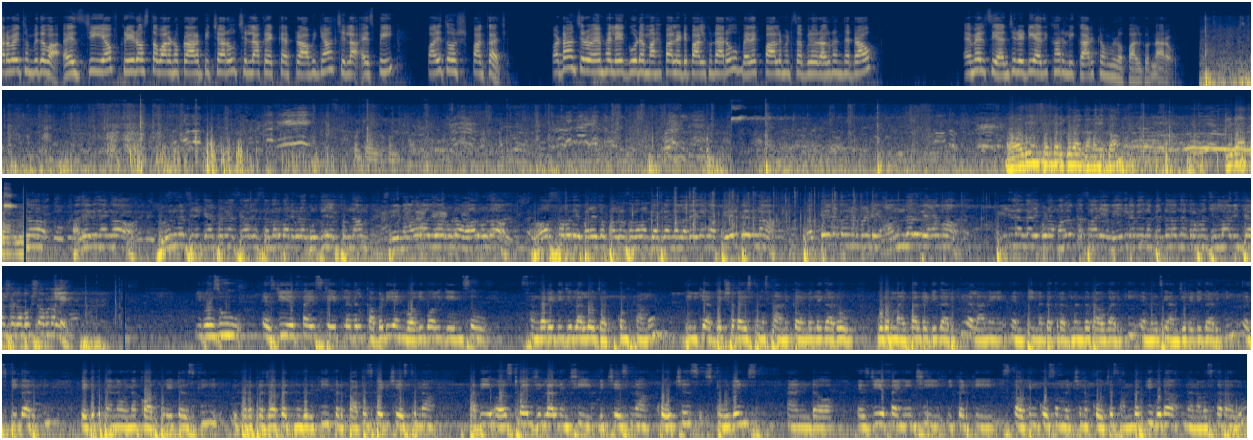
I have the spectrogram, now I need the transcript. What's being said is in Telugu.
అరవై తొమ్మిదవ ఎస్జీఎఫ్ క్రీడోత్సవాలను ప్రారంభించారు జిల్లా కలెక్టర్ ప్రావీణ్య జిల్లా ఎస్పీ పరితోష్ పంకజ్. పటాన్చెరు ఎమ్మెల్యే గూడ మహిపాల్ రెడ్డి పాల్గొన్నారు. మెదక్ పార్లమెంట్ సభ్యులు రఘునందన్ రావు ఎమ్మెల్సీ అంజిరెడ్డి అధికారులు ఈ కార్యక్రమంలో పాల్గొన్నారు. ఆడియన్స్ అందరు కూడా గమనిక క్రీడాకారులు. అదే విధంగా యూనివర్సిటీ క్యాప్టెన్గా సేవ చేసిన సందర్భాన్ని కూడా గుర్తు చేస్తున్నాం. శ్రీ నాగరాజు గారు కూడా వారు కూడా రాష్ట్రపతి పర్యటన పాల్గొన్న సందర్భానికి అభినందనలు అదేవిధంగా పేరు పేరున ప్రత్యేకమైనటువంటి అందరూ వ్యాయామ. పీడిలందరికీ కూడా మరొకసారి వేదిక మీద పెద్దలందరూ పెద్దలందరి తరఫున జిల్లా విద్యాశాఖ పక్షమునల్ని ఈరోజు SGFI state level kabaddi and volleyball games Sangareddy జిల్లాలో జరుపుకుంటున్నాము. దీనికి అధ్యక్ష వహిస్తున్న స్థానిక ఎమ్మెల్యే గారు గూడెం మైపాల్ రెడ్డి గారికి అలానే ఎంపీ మెదక్ రఘునందరావు గారికి ఎమ్మెల్సీ అంజిరెడ్డి గారికి ఎస్పీ గారికి వేదిక పైన ఉన్న కార్పొరేటర్స్కి ఇతర ప్రజాప్రతినిధులకి ఇక్కడ పార్టిసిపేట్ చేస్తున్న పది అర్స్ట్వైల్ జిల్లాల నుంచి విచ్చేసిన కోచెస్ స్టూడెంట్స్ అండ్ ఎస్డిఎఫ్ఐ నుంచి ఇక్కడికి స్కౌటింగ్ కోసం వచ్చిన కోచెస్ అందరికీ కూడా నా నమస్కారాలు.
